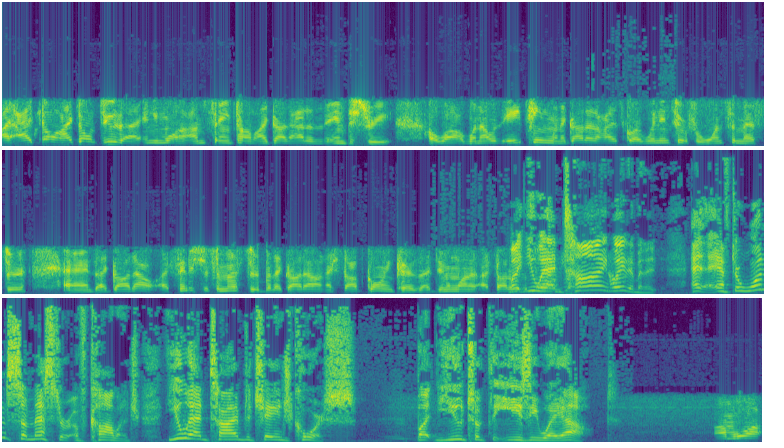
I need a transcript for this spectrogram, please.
I, I don't, I don't do that anymore. I'm saying, Tom, I got out of the industry a while. When I was 18, when I got out of high school, I went into it for one semester, and I got out. I finished the semester, but I got out and I stopped going because I didn't want to. I thought. it was But you had time. Wait a minute. A- After one semester of college, you had time to change course, but you took the easy way out. Um, well,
